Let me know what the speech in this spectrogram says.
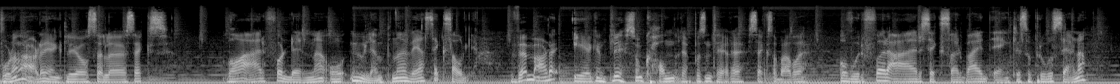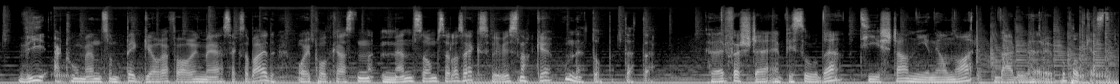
Hvordan er det egentlig å selge sex? Hva er fordelene og ulempene ved sexsalget? Hvem er det egentlig som kan representere sexarbeidere? Og hvorfor er sexarbeid egentlig så provoserende? Vi er to menn som begge har erfaring med sexarbeid, og i podkasten Menn som selger sex vil vi snakke om nettopp dette. Hør første episode tirsdag 9. januar der du hører på podkasten.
